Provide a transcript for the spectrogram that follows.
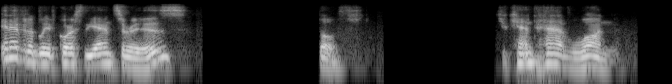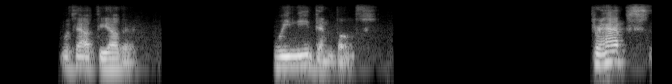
Inevitably, of course, the answer is both. You can't have one without the other. We need them both. Perhaps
